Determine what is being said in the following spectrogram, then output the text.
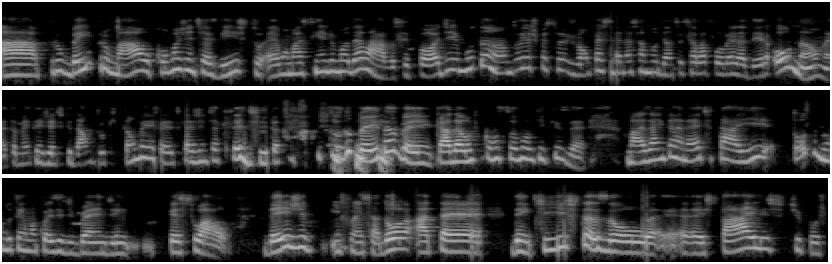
para o bem e para o mal, como a gente é visto, é uma massinha de modelar. Você pode ir mudando e as pessoas vão percebendo essa mudança se ela for verdadeira ou não, né? Também tem gente que dá um truque tão bem feito que a gente acredita. E tudo bem também, cada um que consuma o que quiser. Mas a internet está aí, todo mundo tem uma coisa de branding pessoal, desde influenciador até dentistas ou é, stylists, tipo, os,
